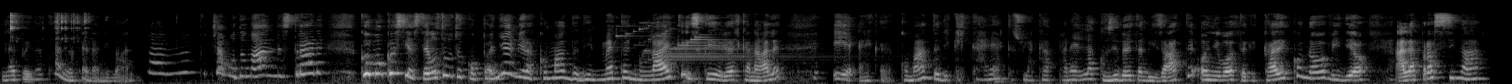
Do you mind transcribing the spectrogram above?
l'albero di Natale non è un animale ma facciamo domande strane. Comunque sia, se avete avuto compagnia, mi raccomando di mettermi un like, iscrivervi al canale e mi raccomando di cliccare anche sulla campanella così verrete avvisate ogni volta che carico un nuovo video. Alla prossima,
